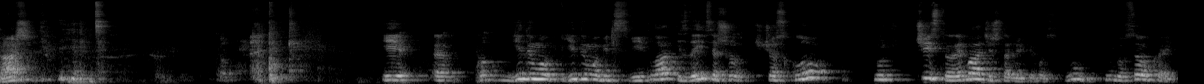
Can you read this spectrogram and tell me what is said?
Наш. І е, їдемо, їдемо від світла, і здається, що, що скло ну, чисто, не бачиш там якихось, ну, ніби все окей.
